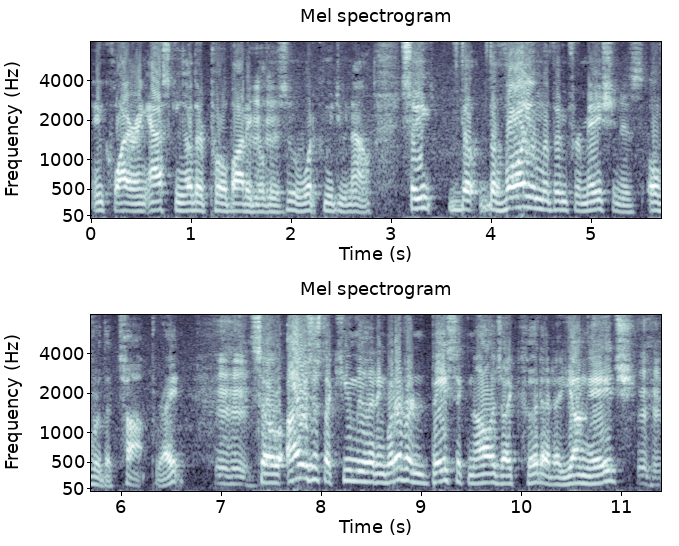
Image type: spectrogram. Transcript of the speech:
inquiring, asking other pro bodybuilders, "Oh, what can we do now?" So you, the the volume of information is over the top, right? Mhm. So I was just accumulating whatever basic knowledge I could at a young age, Mhm.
